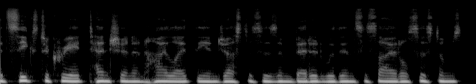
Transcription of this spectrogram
It seeks to create tension and highlight the injustices embedded within societal systems,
